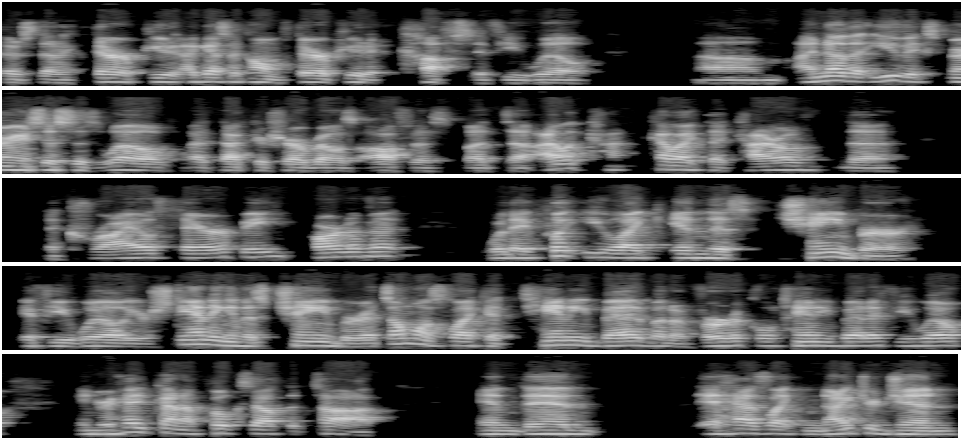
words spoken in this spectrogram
there's the therapeutic, I guess I call them therapeutic cuffs, if you will. Um, I know that you've experienced this as well at Dr. Charbel's office, but uh, I like kind of like the cryo, the the cryotherapy part of it, where they put you like in this chamber, if you will. You're standing in this chamber. It's almost like a tanning bed, but a vertical tanning bed, if you will and your head kind of pokes out the top and then it has like nitrogen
